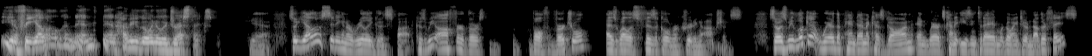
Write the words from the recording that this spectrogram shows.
you know, for Yello, and and and how are you going to address things? Yeah, so Yello's sitting in a really good spot because we offer both virtual as well as physical recruiting options. So as we look at where the pandemic has gone and where it's kind of easing today, and we're going to another phase,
